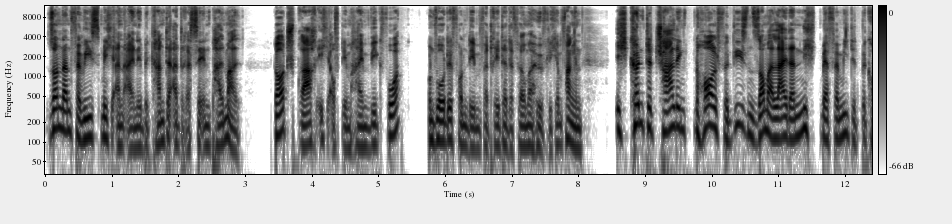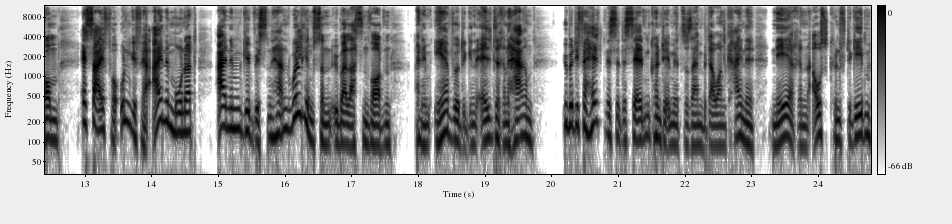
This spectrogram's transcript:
sondern verwies mich an eine bekannte Adresse in Pall. Dort sprach ich auf dem Heimweg vor und wurde von dem Vertreter der Firma höflich empfangen. Ich könnte Charlington Hall für diesen Sommer leider nicht mehr vermietet bekommen. Es sei vor ungefähr einem Monat einem gewissen Herrn Williamson überlassen worden, einem ehrwürdigen älteren Herrn, über die Verhältnisse desselben könnte er mir zu seinem Bedauern keine näheren Auskünfte geben,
